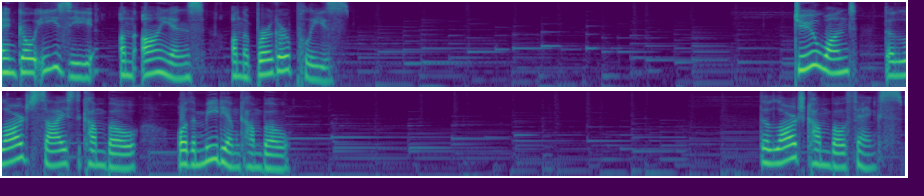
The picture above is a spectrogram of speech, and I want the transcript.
And go easy on onions on the burger, please. Do you want the large sized combo or the medium combo? The large combo, thanks.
